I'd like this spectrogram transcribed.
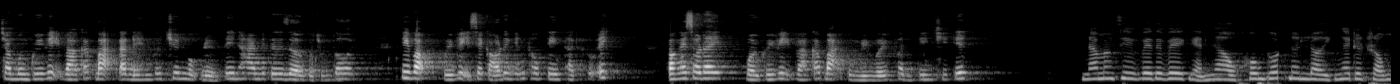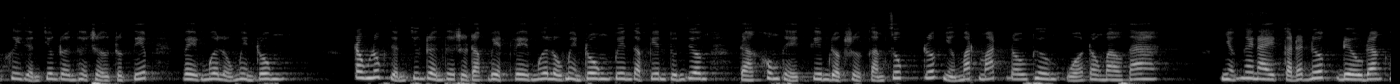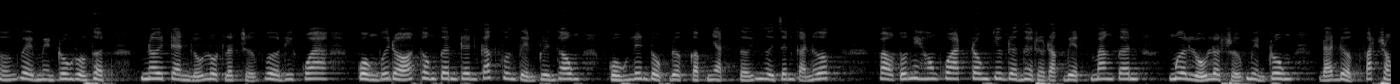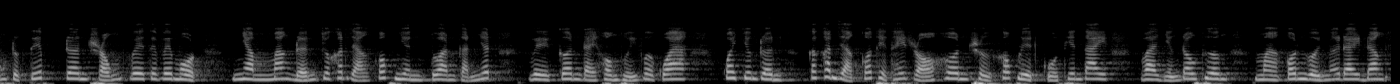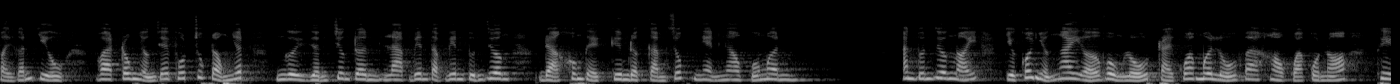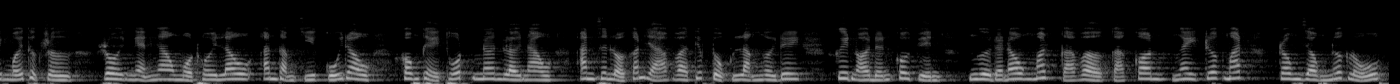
Chào mừng quý vị và các bạn đã đến với chuyên mục điểm tin 24 giờ của chúng tôi. Hy vọng quý vị sẽ có được những thông tin thật hữu ích. Và ngay sau đây, mời quý vị và các bạn cùng đến với phần tin chi tiết. Nam MC VTV nghẹn ngào không thốt nên lời ngay trên sóng khi dẫn chương trình thời sự trực tiếp về mưa lũ miền Trung. Trong lúc dẫn chương trình thời sự đặc biệt về mưa lũ miền Trung, biên tập viên Tuấn Dương đã không thể kìm được sự cảm xúc trước những mắt mắt đau thương của đồng bào ta. Những ngày này cả đất nước đều đang hướng về miền Trung ruột thịt, nơi trận lũ lụt lịch sử vừa đi qua, cùng với đó thông tin trên các phương tiện truyền thông cũng liên tục được cập nhật tới người dân cả nước. Vào tối ngày hôm qua trong chương trình thời sự đặc biệt mang tên Mưa lũ lịch sử miền Trung đã được phát sóng trực tiếp trên sóng VTV1 nhằm mang đến cho khán giả góc nhìn toàn cảnh nhất về cơn đại hồng thủy vừa qua. Qua chương trình, các khán giả có thể thấy rõ hơn sự khốc liệt của thiên tai và những đau thương mà con người nơi đây đang phải gánh chịu và trong những giây phút xúc động nhất, người dẫn chương trình là biên tập viên Tuấn Dương đã không thể kiềm được cảm xúc nghẹn ngào của mình. Anh Tuấn Dương nói chỉ có những ngày ở vùng lũ trải qua mưa lũ và hậu quả của nó thì mới thực sự rồi nghẹn ngào một hồi lâu anh thậm chí cúi đầu không thể thốt nên lời nào anh xin lỗi khán giả và tiếp tục lặng người đi khi nói đến câu chuyện, người đàn ông mất cả vợ, cả con ngay trước mắt, trong dòng nước lũ.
